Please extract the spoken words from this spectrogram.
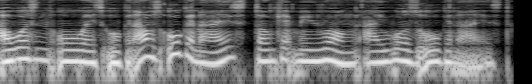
I wasn't always organized. I was organized, don't get me wrong, I was organized,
